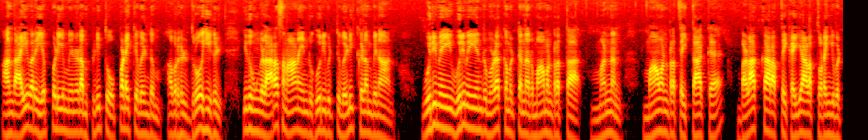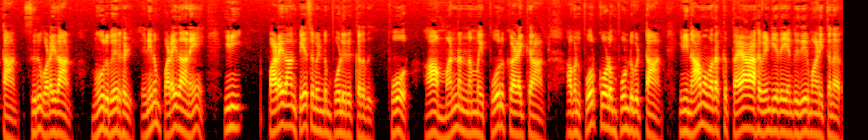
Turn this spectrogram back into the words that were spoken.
அந்த ஐவரை எப்படியும் என்னிடம் பிடித்து ஒப்படைக்க வேண்டும். அவர்கள் துரோகிகள். இது உங்கள் அரசன் என்று கூறிவிட்டு வெளிக்கிளம்பினான். உரிமை உரிமை என்று முழக்கமிட்டனர் மாமன்றத்தார். மன்னன் மாமன்றத்தை தாக்க பலாத்காரத்தை கையாளத் தொடங்கிவிட்டான். சிறு படைதான். நூறு பேர்கள். எனினும் படைதானே? இனி படைதான் பேச வேண்டும் போலிருக்கிறது. போர். ஆம் மன்னன் நம்மை போருக்கு அழைக்கிறான். அவன் போர்க்கோளம் பூண்டு விட்டான் இனி நாமும் அதற்கு தயாராக வேண்டியதே என்று தீர்மானித்தனர்.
